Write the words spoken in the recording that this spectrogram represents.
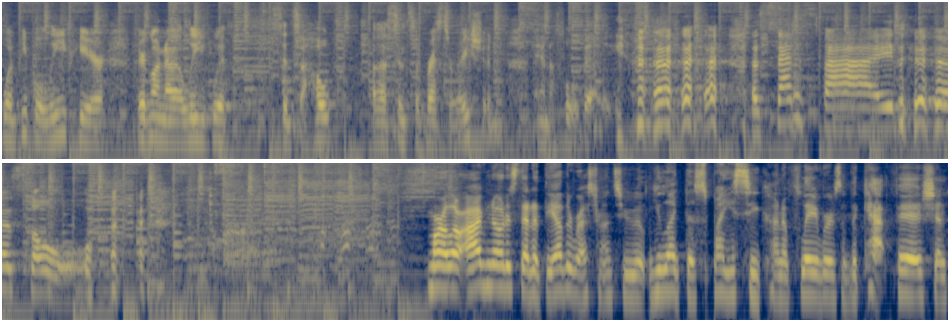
when people leave here, they're gonna leave with a sense of hope, a sense of restoration, and a full belly. a satisfied soul. Marlo, I've noticed that at the other restaurants you you like the spicy kind of flavors of the catfish, and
